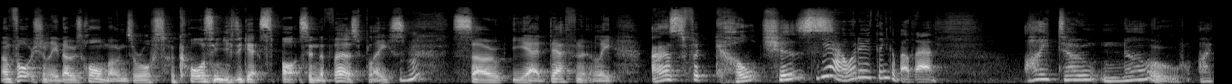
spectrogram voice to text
Unfortunately, those hormones are also causing you to get spots in the first place. Mm-hmm. So, yeah, definitely. As for cultures, Yeah, what do you think about that? I don't know. I,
